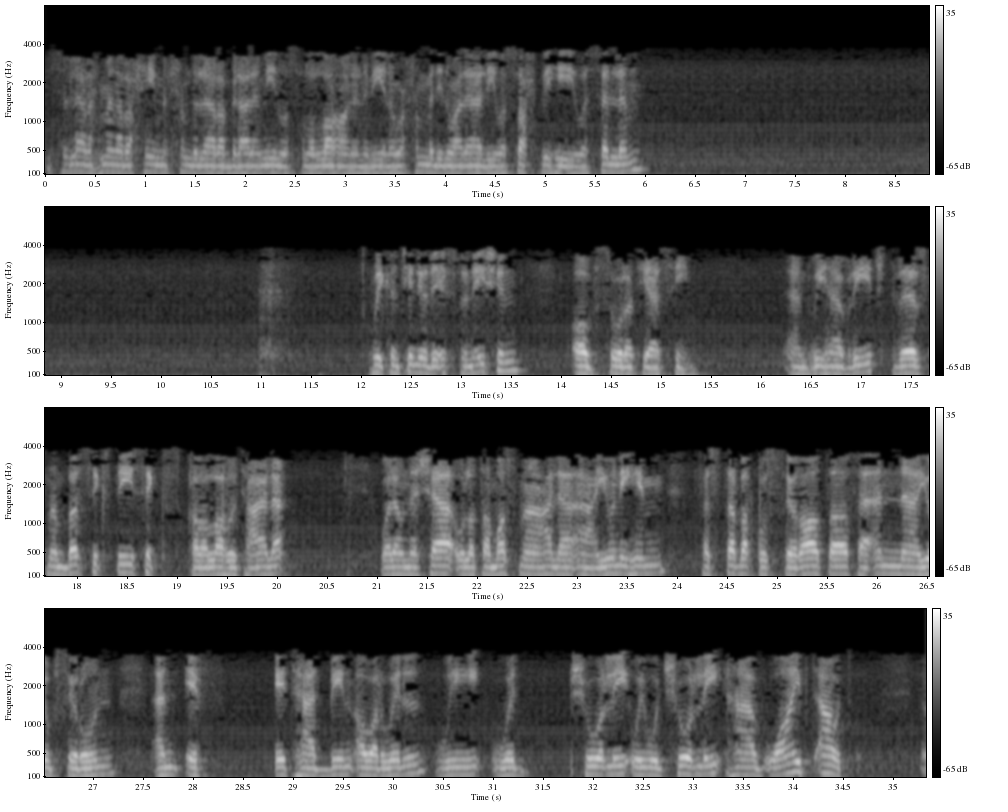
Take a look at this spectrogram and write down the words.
بسم الله الرحمن الرحيم. الحمد لله رب العالمين وصلى الله على نبينا محمد وعلى آله وصحبه وسلم. We continue the explanation of Surah Yasin. And we have reached verse number 66 قال الله تعالى ولو نشاء لطمسنا على أعينهم فاستبقوا الصراط فأنا يبصرون. And if it had been our will, we would surely, we would surely have wiped out,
